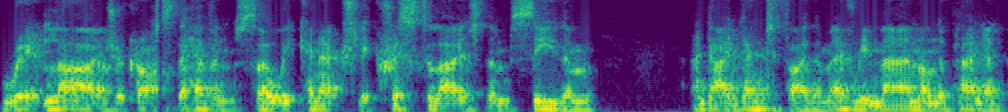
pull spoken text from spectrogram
writ large across the heavens so we can actually crystallize them, see them, and identify them. Every man on the planet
